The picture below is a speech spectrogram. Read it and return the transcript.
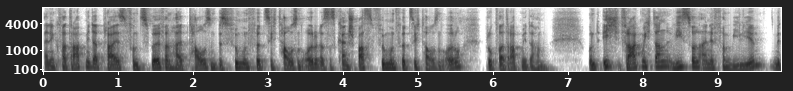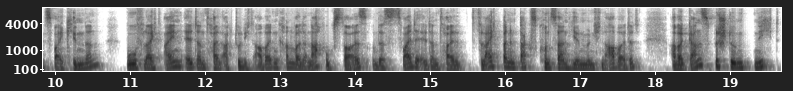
einen Quadratmeterpreis von 12.500 bis 45.000 Euro, das ist kein Spaß, 45.000 Euro pro Quadratmeter haben. Und ich frage mich dann, wie soll eine Familie mit zwei Kindern, wo vielleicht ein Elternteil aktuell nicht arbeiten kann, weil der Nachwuchs da ist und das zweite Elternteil vielleicht bei einem DAX-Konzern hier in München arbeitet, aber ganz bestimmt nicht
